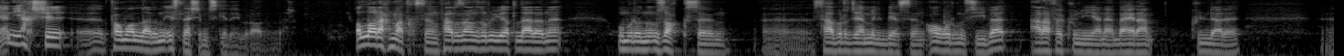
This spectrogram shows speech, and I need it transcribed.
Ya'ni yaxshi tomonlarini eslashimiz kerak birodarlar. Alloh rahmat qilsin farzand zurriyotlarini umrini uzoq qilsin e, sabr jamil bersin og'ir musibat. Arafa kuni yana bayram kunlari e,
